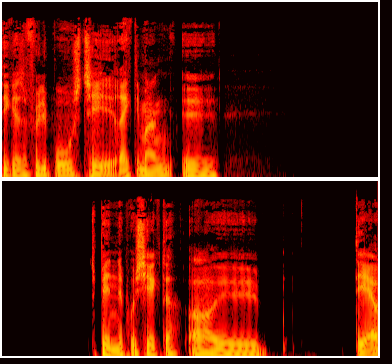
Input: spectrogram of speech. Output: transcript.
det kan selvfølgelig bruges til rigtig mange øh, spændende projekter, og øh, det er jo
